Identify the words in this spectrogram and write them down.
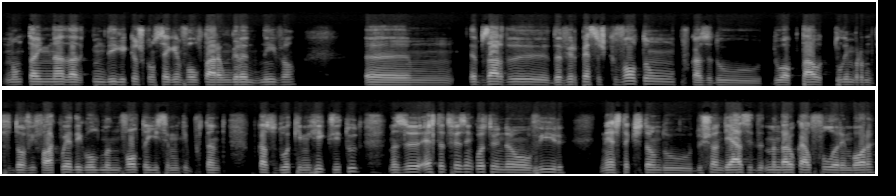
não tem nada que me diga que eles conseguem voltar a um grande nível. Uh, apesar de, de haver peças que voltam por causa do, do opt-out, lembro-me de, ouvir falar que o Eddie Goldman volta e isso é muito importante por causa do Hakim Hicks e tudo, mas uh, esta defesa, enquanto eu ainda não ouvir nesta questão do, do Sean Diaz e de mandar o Kyle Fuller embora.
